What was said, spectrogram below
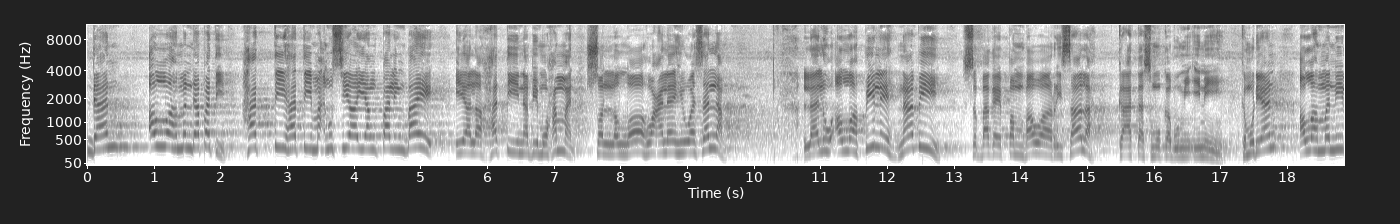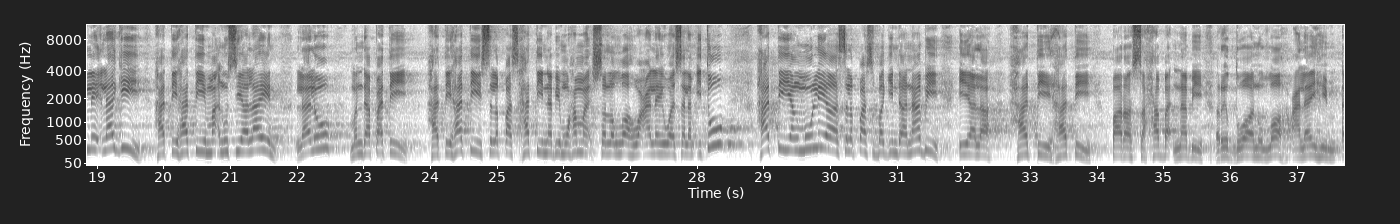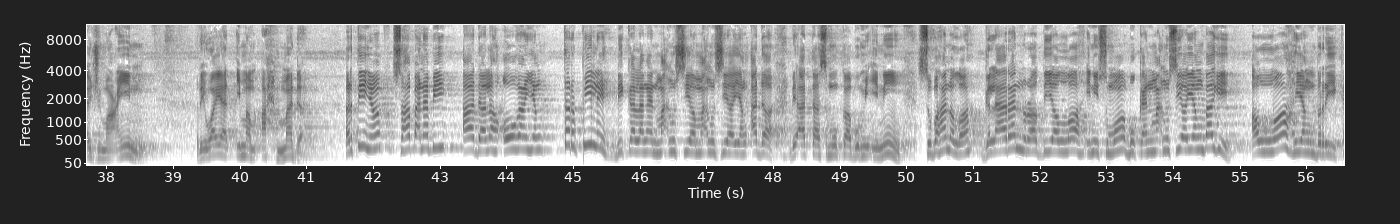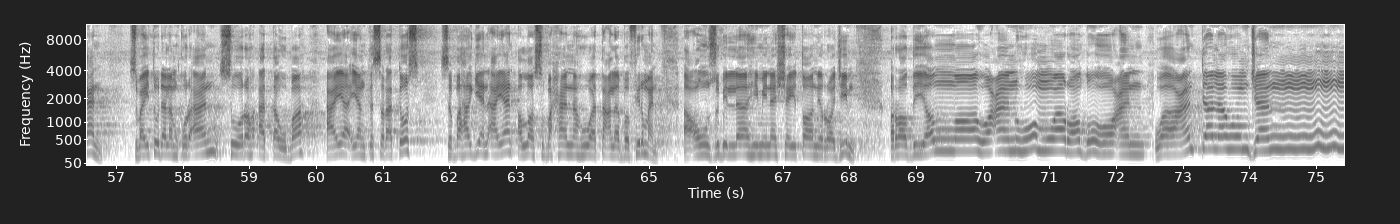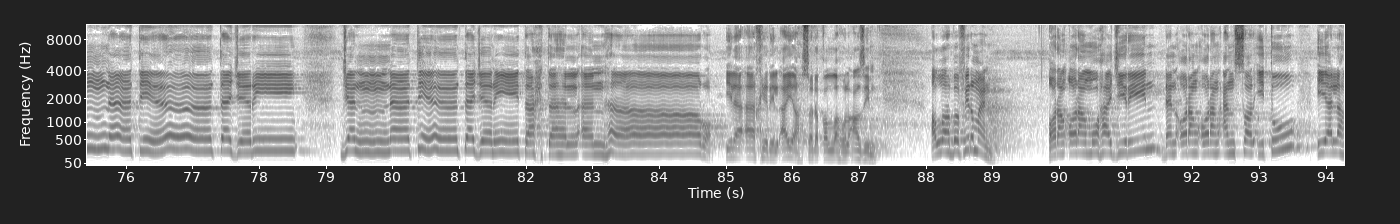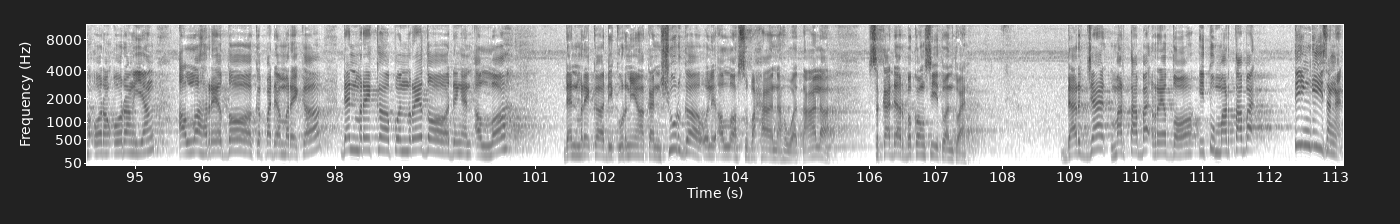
Dan Allah mendapati hati-hati manusia yang paling baik ialah hati Nabi Muhammad sallallahu alaihi wasallam. Lalu Allah pilih nabi sebagai pembawa risalah ke atas muka bumi ini. Kemudian Allah menilik lagi hati-hati manusia lain. Lalu mendapati hati-hati selepas hati Nabi Muhammad sallallahu alaihi wasallam itu hati yang mulia selepas baginda Nabi ialah hati-hati para sahabat Nabi ridwanullah alaihim ajma'in. Riwayat Imam Ahmad. Artinya sahabat Nabi adalah orang yang terpilih di kalangan manusia-manusia yang ada di atas muka bumi ini. Subhanallah, gelaran radhiyallahu ini semua bukan manusia yang bagi, Allah yang berikan. Sebab itu dalam Quran surah At-Taubah ayat yang ke-100 sebahagian ayat Allah Subhanahu wa taala berfirman, A'udzubillahi minasyaitonirrajim. رضي الله عنهم ورضوا عنه وأعد لهم جنات تجري جنات تجري تحتها الأنهار إلى آخر الآية صدق الله العظيم Allah berfirman Orang-orang muhajirin dan orang-orang ansar itu ialah orang-orang yang Allah redha kepada mereka dan mereka pun redha dengan Allah dan mereka dikurniakan syurga oleh Allah Subhanahu wa taala. Sekadar berkongsi tuan-tuan. Darjat martabat redha itu martabat tinggi sangat.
